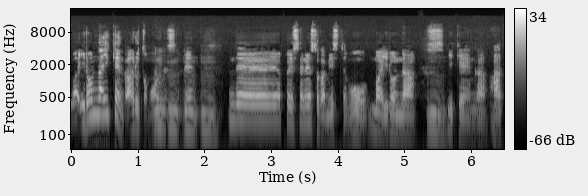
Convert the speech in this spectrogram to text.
まあいろんな意見があると思うんですよね。うんうんで、やっぱり SNS とか見せても、まあ、いろんな意見があっ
